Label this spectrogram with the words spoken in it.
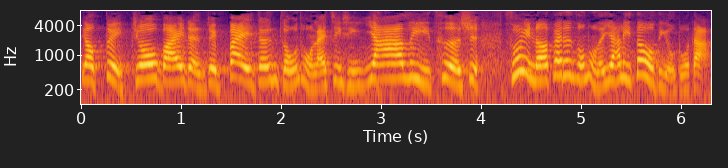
要对 Joe Biden 对拜登总统来进行压力测试。所以呢，拜登总统的压力到底有多大？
